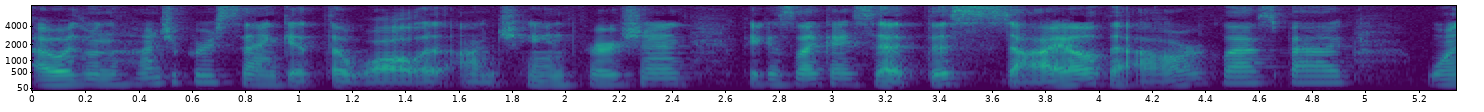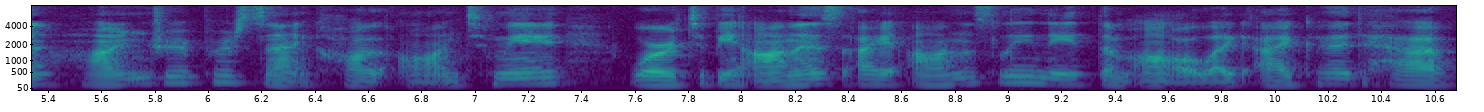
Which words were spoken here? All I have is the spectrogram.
I would 100% get the wallet on chain version because like I said, this style, the hourglass bag, 100% caught on to me, where to be honest, I honestly need them all. Like, I could have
